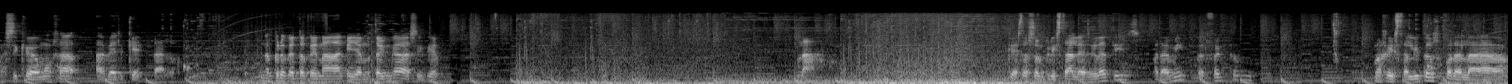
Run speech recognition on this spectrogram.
Así que vamos a, a ver qué tal. No creo que toque nada que ya no tenga, así que... Nada. Que estos son cristales gratis para mí, perfecto. Unos cristalitos para la,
